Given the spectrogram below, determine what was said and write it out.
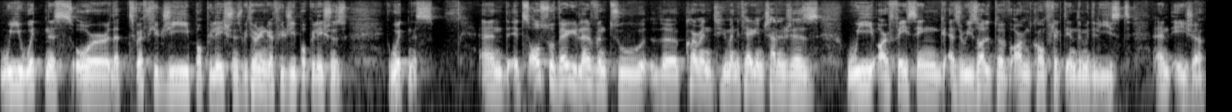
we witness or that refugee populations, returning refugee populations witness. And it's also very relevant to the current humanitarian challenges we are facing as a result of armed conflict in the Middle East and Asia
